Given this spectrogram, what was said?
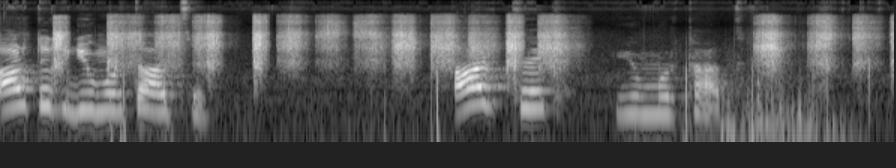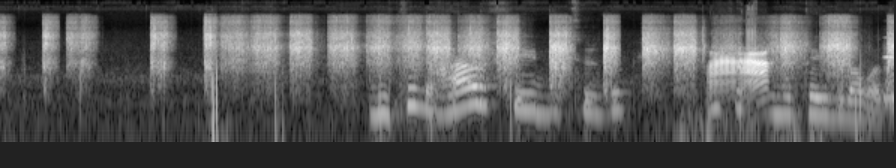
Artık yumurta atın. Artık yumurta atın. Bütün her şeyi bitirdim. Bir tek yumurtayı bulamadım.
